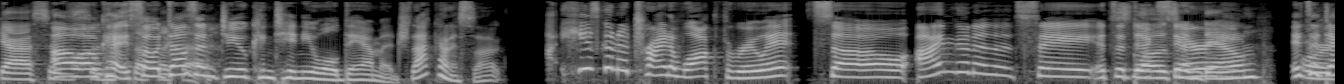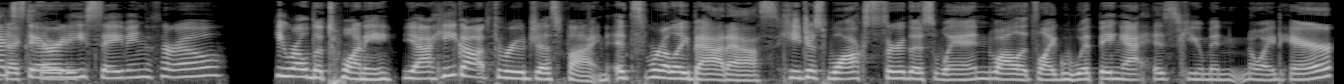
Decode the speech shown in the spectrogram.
gases. Oh, okay. So it like doesn't do continual damage. That kind of sucks. Uh, he's going to try to walk through it. So I'm going to say it's a Slows him dexterity. down. It's or a dexterity, saving throw. He rolled a 20. Yeah, he got through just fine. It's really badass. He just walks through this wind while it's like whipping at his humanoid hair.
